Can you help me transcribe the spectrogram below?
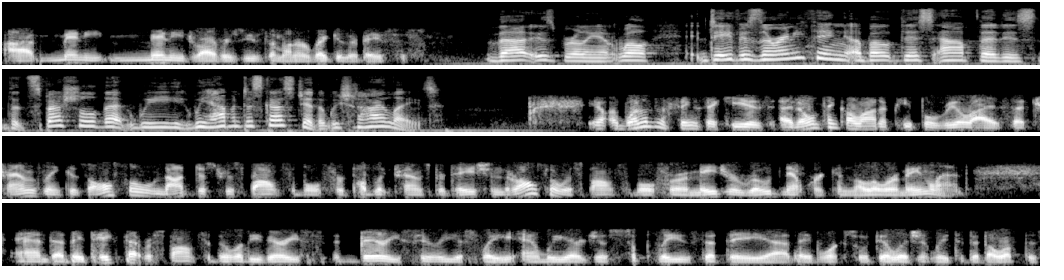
uh, many, many drivers use them on a regular basis. That is brilliant. Well, Dave, is there anything about this app that is that's special that we we haven't discussed yet that we should highlight? You know, one of the things that key is I don't think a lot of people realize that TransLink is also not just responsible for public transportation; they're also responsible for a major road network in the Lower Mainland, and uh, they take that responsibility very, very seriously. And we are just so pleased that they uh, they've worked so diligently to develop this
